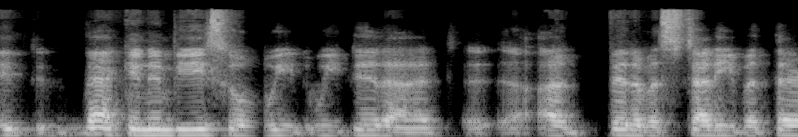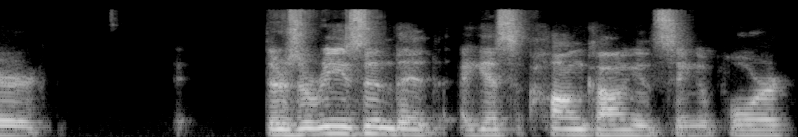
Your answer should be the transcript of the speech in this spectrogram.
It, back in MBA school, we we did a, a bit of a study, but there there's a reason that I guess Hong Kong and Singapore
